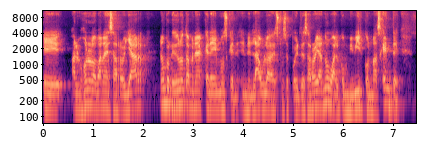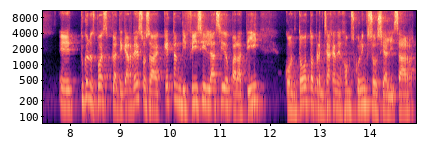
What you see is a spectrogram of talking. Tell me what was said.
eh, a lo mejor no lo van a desarrollar ¿no? Porque de una otra manera creemos que en, el aula esto se puede ir desarrollando o al convivir con más gente. Eh, ¿Tú qué nos puedes platicar de eso? O sea, ¿qué tan difícil ha sido para ti con todo tu aprendizaje en el homeschooling socializar,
